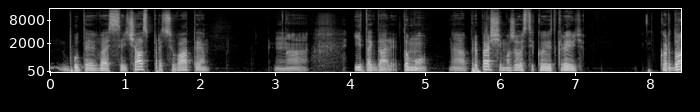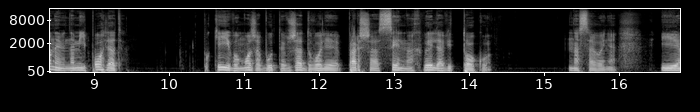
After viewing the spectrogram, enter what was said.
бути весь цей час, працювати і так далі. Тому при першій можливості, коли відкриють кордони, на мій погляд, по Києву може бути вже доволі перша сильна хвиля відтоку населення. І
